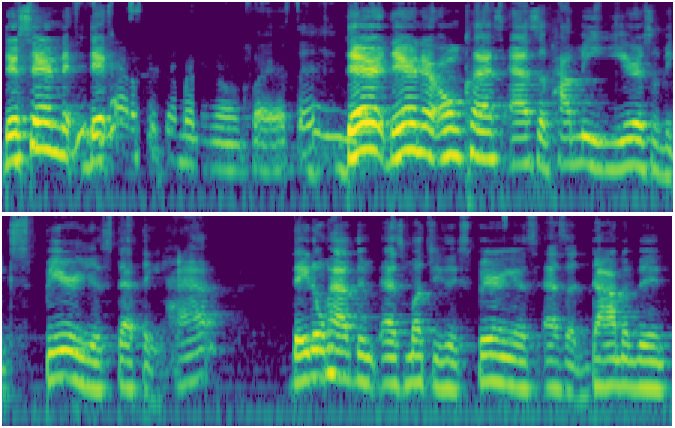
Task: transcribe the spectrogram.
They're saying that they're gotta put them in their own class. They, they're they're in their own class as of how many years of experience that they have. They don't have them as much experience as a Donovan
